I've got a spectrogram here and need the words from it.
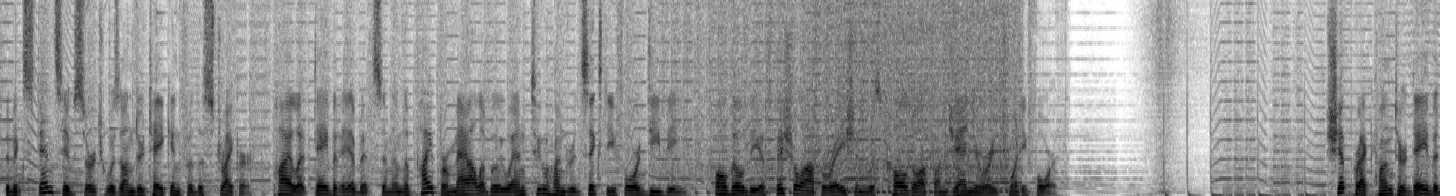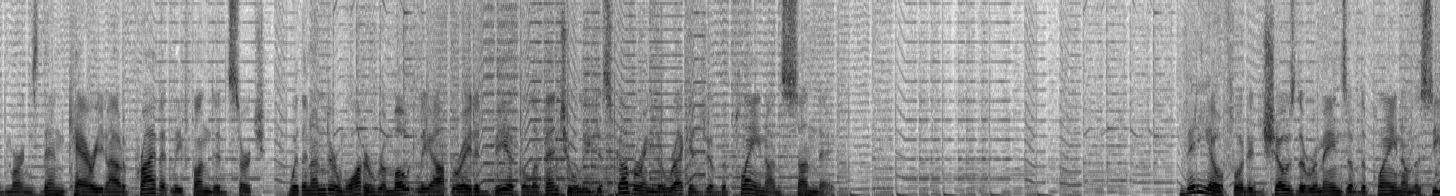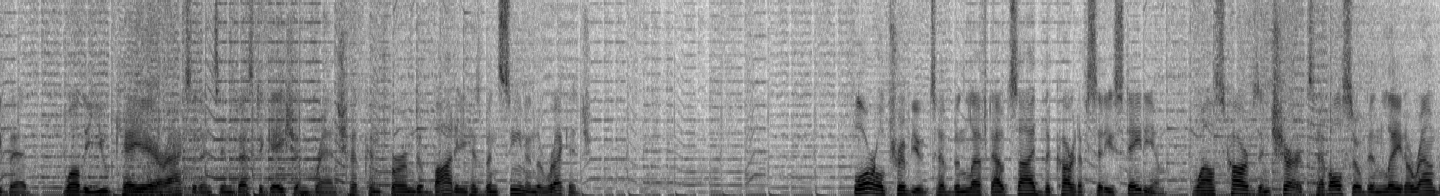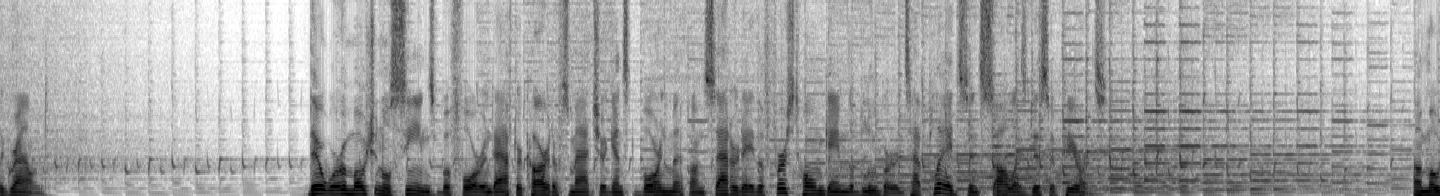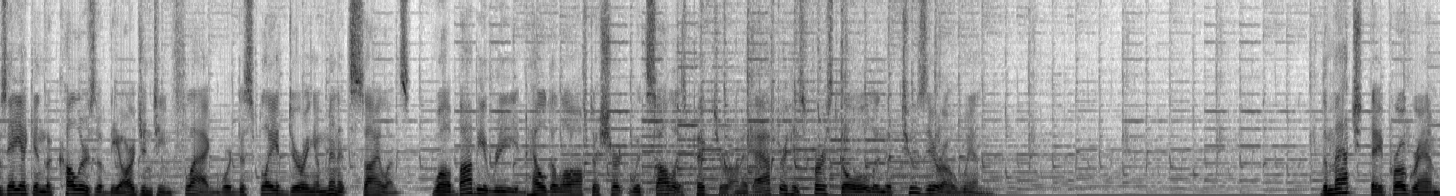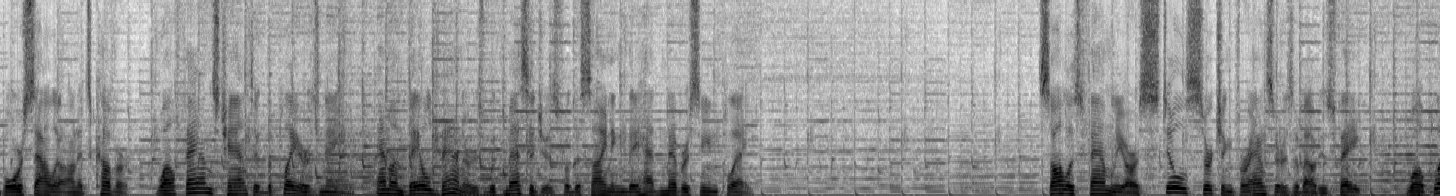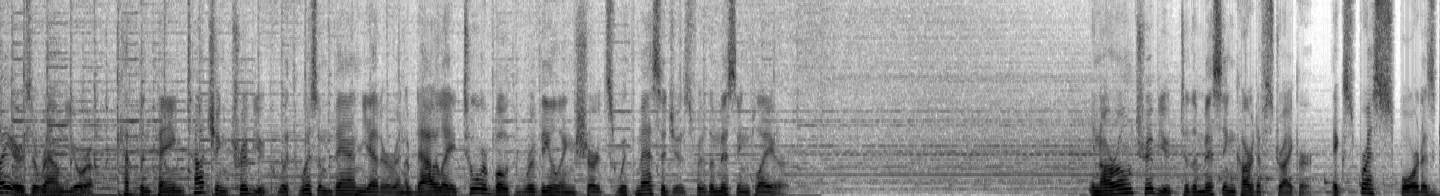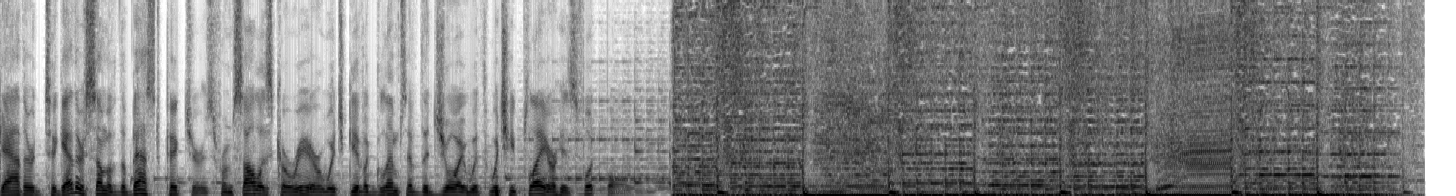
An extensive search was undertaken for the striker, pilot David Ibbotson and the Piper Malibu N264DB, although the official operation was called off on January 24. Shipwreck hunter David Mearns then carried out a privately funded search with an underwater remotely operated vehicle eventually discovering the wreckage of the plane on Sunday. Video footage shows the remains of the plane on the seabed, while the UK Air Accidents Investigation Branch have confirmed a body has been seen in the wreckage. Floral tributes have been left outside the Cardiff City Stadium, while scarves and shirts have also been laid around the ground. There were emotional scenes before and after Cardiff's match against Bournemouth on Saturday the first home game the Bluebirds have played since Sala's disappearance. A mosaic in the colors of the Argentine flag were displayed during a minute's silence, while Bobby Reid held aloft a shirt with Sala's picture on it after his first goal in the 2-0 win. The matchday program bore Sala on its cover, while fans chanted the player's name and unveiled banners with messages for the signing they had never seen play. Sala's family are still searching for answers about his fate while players around Europe have been paying touching tribute with Wissam Ben Yedder and Abdoulaye Toure both revealing shirts with messages for the missing player. In our own tribute to the missing Cardiff striker, Express Sport has gathered together some of the best pictures from Sala's career which give a glimpse of the joy with which he played his football.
